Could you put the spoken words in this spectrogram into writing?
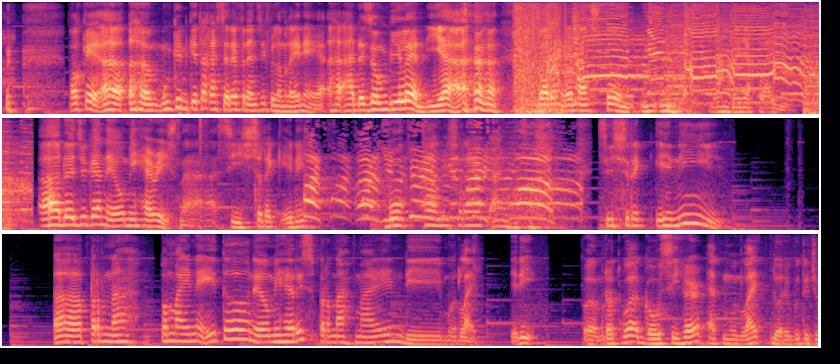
Oke, eh, eh, mungkin kita kasih referensi film lainnya ya. Eh, Ada Zombieland, iya. Bareng Emma Stone. Dan banyak lagi. Ada juga Naomi Harris. Nah, si Shrek ini bukan Shrek anjing. Si Shrek ini eh, pernah pemainnya itu Naomi Harris pernah main di Moonlight. Jadi eh, menurut gua Go See Her at Moonlight 2017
